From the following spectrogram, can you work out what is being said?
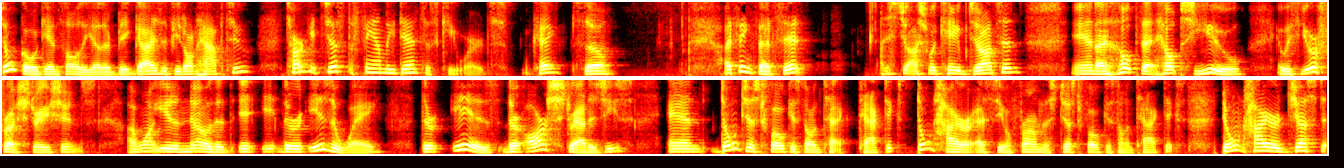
Don't go against all the other big guys if you don't have to. Target just the family dentist keywords. Okay, so I think that's it. It's Joshua Cape Johnson, and I hope that helps you with your frustrations. I want you to know that it, it, there is a way, there is, there are strategies and don't just focus on tactics. Don't hire a SEO firm that's just focused on tactics. Don't hire just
